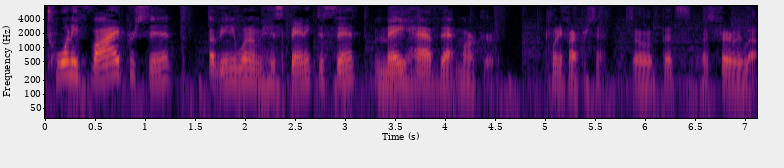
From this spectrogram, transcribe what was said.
25% of anyone of Hispanic descent may have that marker. 25%. So that's that's fairly low.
